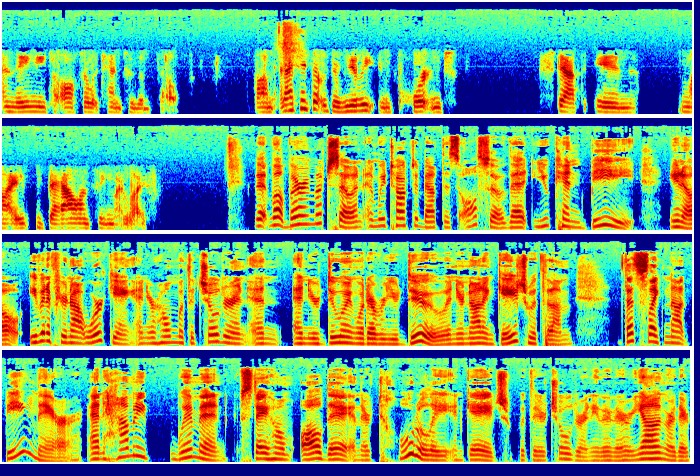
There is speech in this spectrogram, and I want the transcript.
And they need to also attend to themselves. Um, and I think that was a really important step in my balancing my life. Well, very much so. And, and we talked about this also that you can be, you know, even if you're not working and you're home with the children and, and you're doing whatever you do and you're not engaged with them, that's like not being there. And how many women stay home all day and they're totally engaged with their children? Either they're young or they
